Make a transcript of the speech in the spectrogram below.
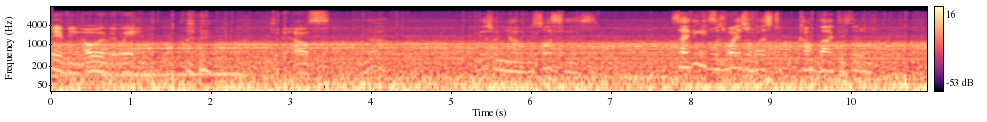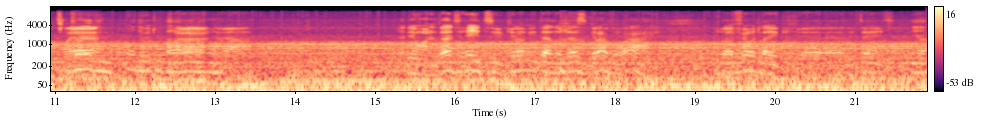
Paving all the way to the house. Yeah. I guess when you have resources, So I think it was wise of us to come back instead of Yeah. driving all the way to Yeah, Palarama. yeah. I didn't want that eight kilometers of just gravel. Ah, have felt like uh, eternity. Yeah.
